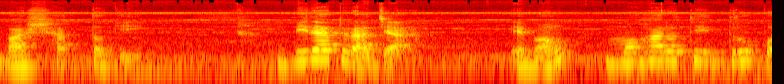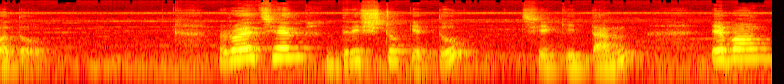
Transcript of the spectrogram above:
বা সাত্তকী বিরাট রাজা এবং মহারথী দ্রুপদ। রয়েছেন দৃষ্টকেতু ছেকিতান এবং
